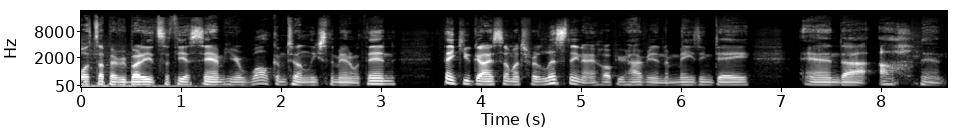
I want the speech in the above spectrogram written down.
What's up, everybody? It's Sathiya Sam here. Welcome to Unleash the Man Within. Thank you guys so much for listening. I hope you're having an amazing day. And uh, oh man,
